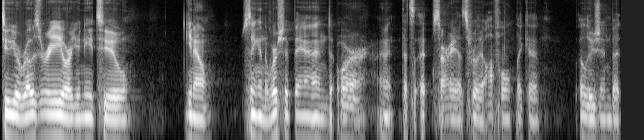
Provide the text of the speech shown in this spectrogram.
do your rosary or you need to, you know, sing in the worship band or I mean that's uh, sorry that's really awful like a illusion but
